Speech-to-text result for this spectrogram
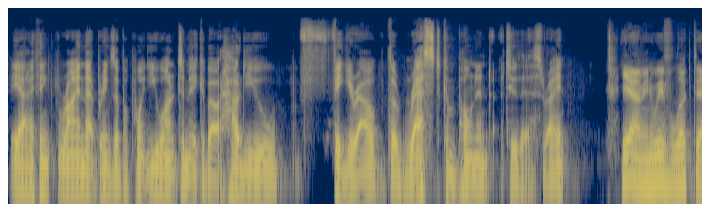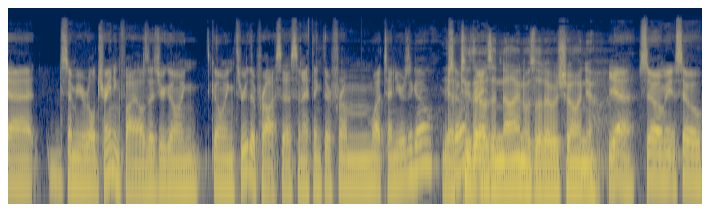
Yeah, and I think Ryan, that brings up a point you wanted to make about how do you figure out the rest component to this, right? Yeah, I mean, we've looked at some of your old training files as you're going going through the process, and I think they're from what ten years ago. Yeah, so, 2009 right? was what I was showing you. Yeah, so I mean, so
